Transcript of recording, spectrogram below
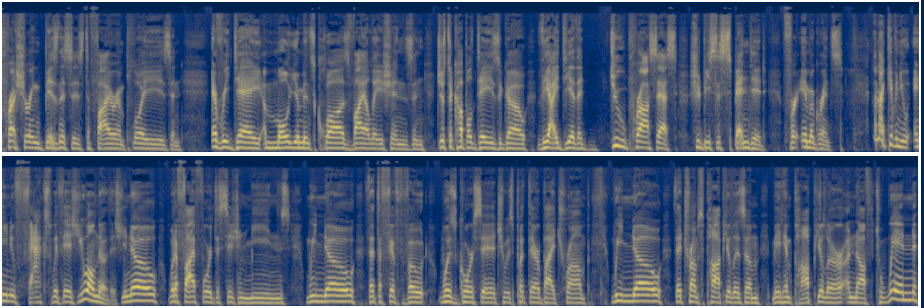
pressuring businesses to fire employees and everyday emoluments clause violations. And just a couple days ago, the idea that due process should be suspended for immigrants. I'm not giving you any new facts with this. You all know this. You know what a 5 4 decision means. We know that the fifth vote was Gorsuch, who was put there by Trump. We know that Trump's populism made him popular enough to win.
